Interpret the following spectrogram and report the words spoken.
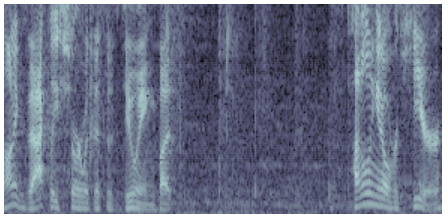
Not exactly sure what this is doing, but it's tunneling it over here.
